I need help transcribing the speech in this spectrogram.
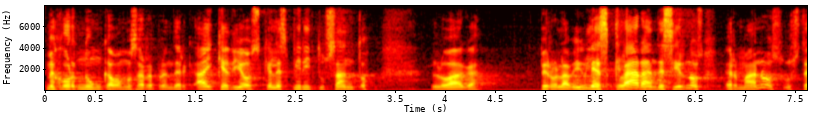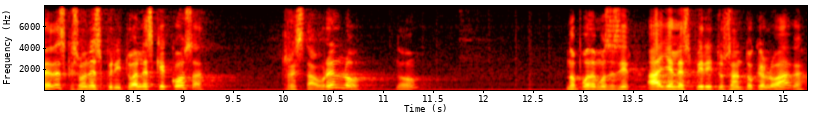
mejor nunca vamos a reprender. Hay que Dios, que el Espíritu Santo lo haga. Pero la Biblia es clara en decirnos, hermanos, ustedes que son espirituales, ¿qué cosa? Restáurenlo, ¿no? No podemos decir, hay el Espíritu Santo que lo haga.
